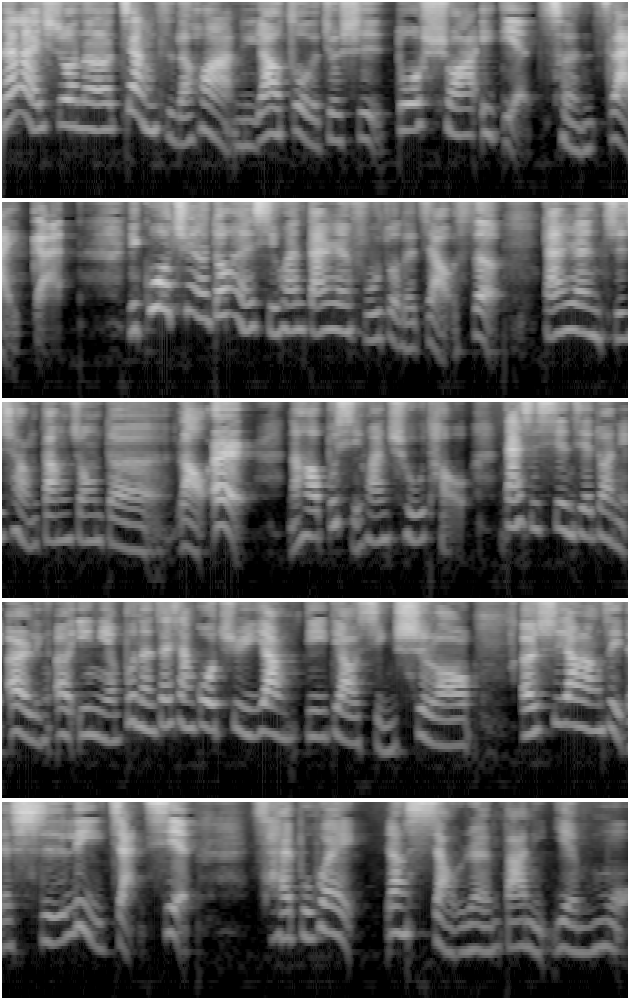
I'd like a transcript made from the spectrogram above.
单来说呢，这样子的话，你要做的就是多刷一点存在感。你过去呢都很喜欢担任辅佐的角色，担任职场当中的老二。然后不喜欢出头，但是现阶段你二零二一年不能再像过去一样低调行事喽，而是要让自己的实力展现，才不会让小人把你淹没。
